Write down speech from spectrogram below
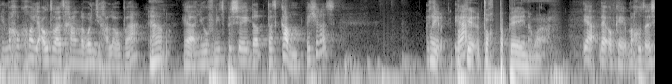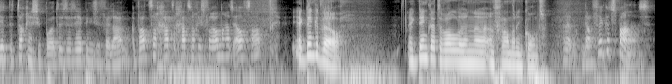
Je mag ook gewoon je auto uitgaan en een rondje gaan lopen, hè? Ja, Ja, je hoeft niet per se... Dat, dat kan, weet je dat? dat nee, je, ja? toch P1 dan maar. Ja, nee, oké. Maar goed, er zitten toch geen supporters, dus daar heb je niet zoveel aan. Wat eh, gaat, gaat er nog iets veranderen aan het elftal? Ja, ik denk het wel. Ik denk dat er wel een, eh, een verandering komt. Eh, Dan vind ik het spannend.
